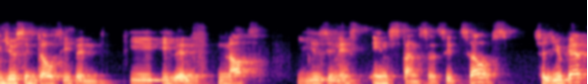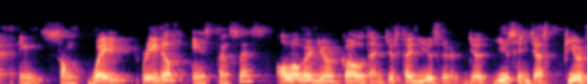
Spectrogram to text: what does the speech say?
using those even even not using instances itself. So you get in some way rid of instances all over your code and just a user just using just pure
